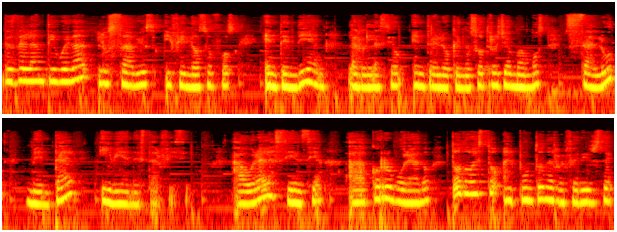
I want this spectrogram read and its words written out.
Desde la antigüedad los sabios y filósofos entendían la relación entre lo que nosotros llamamos salud mental y bienestar físico. Ahora la ciencia ha corroborado todo esto al punto de referirse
